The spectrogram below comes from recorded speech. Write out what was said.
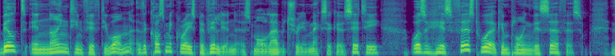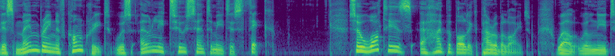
Built in 1951, the Cosmic Rays Pavilion, a small laboratory in Mexico City, was his first work employing this surface. This membrane of concrete was only 2 centimeters thick. So what is a hyperbolic paraboloid? Well, we'll need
